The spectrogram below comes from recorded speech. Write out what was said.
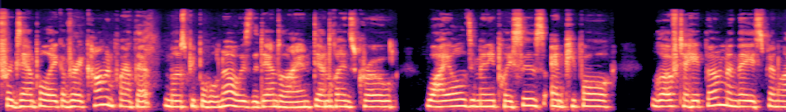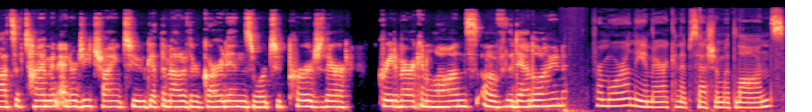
For example, like a very common plant that most people will know is the dandelion. Dandelions grow wild in many places, and people love to hate them and they spend lots of time and energy trying to get them out of their gardens or to purge their great American lawns of the dandelion. For more on the American obsession with lawns,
